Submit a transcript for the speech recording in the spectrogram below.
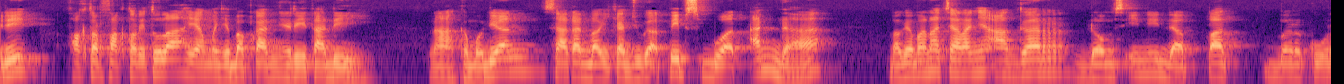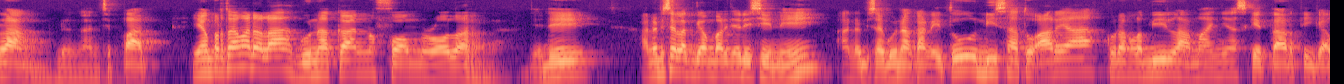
Jadi, faktor-faktor itulah yang menyebabkan nyeri tadi. Nah, kemudian saya akan bagikan juga tips buat Anda Bagaimana caranya agar DOMS ini dapat berkurang dengan cepat? Yang pertama adalah gunakan foam roller. Jadi, Anda bisa lihat gambarnya di sini. Anda bisa gunakan itu di satu area kurang lebih lamanya sekitar 30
